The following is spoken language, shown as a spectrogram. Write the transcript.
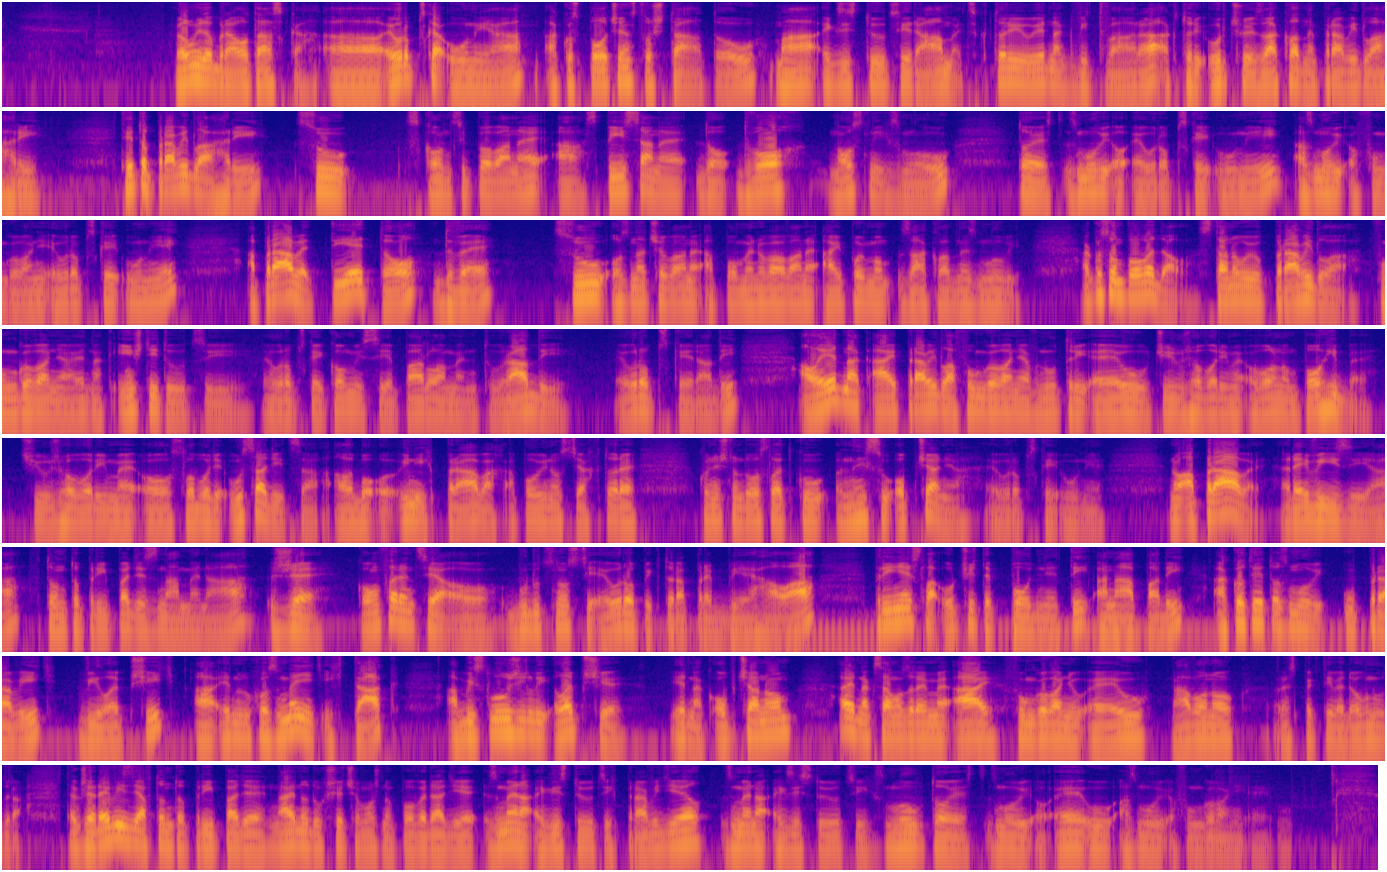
Veľmi dobrá otázka. Európska únia ako spoločenstvo štátov má existujúci rámec, ktorý ju jednak vytvára a ktorý určuje základné pravidlá hry. Tieto pravidlá hry sú skoncipované a spísané do dvoch nosných zmluv, to je zmluvy o Európskej únii a zmluvy o fungovaní Európskej únie. A práve tieto dve sú označované a pomenovávané aj pojmom základné zmluvy. Ako som povedal, stanovujú pravidlá fungovania jednak inštitúcií, Európskej komisie, parlamentu, rady, Európskej rady, ale jednak aj pravidlá fungovania vnútri EÚ, či už hovoríme o voľnom pohybe, či už hovoríme o slobode usadiť sa, alebo o iných právach a povinnostiach, ktoré v konečnom dôsledku nesú občania Európskej únie. No a práve revízia v tomto prípade znamená, že konferencia o budúcnosti Európy, ktorá prebiehala, priniesla určité podnety a nápady, ako tieto zmluvy upraviť, vylepšiť a jednoducho zmeniť ich tak, aby slúžili lepšie jednak občanom a jednak samozrejme aj fungovaniu EÚ navonok, respektíve dovnútra. Takže revízia v tomto prípade, najjednoduchšie, čo možno povedať, je zmena existujúcich pravidiel, zmena existujúcich zmluv, to je zmluvy o EÚ a zmluvy o fungovaní EÚ.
